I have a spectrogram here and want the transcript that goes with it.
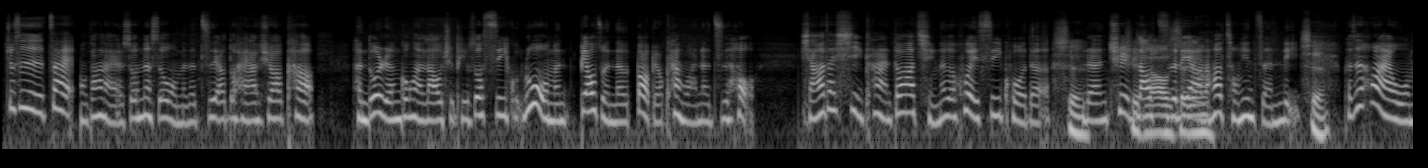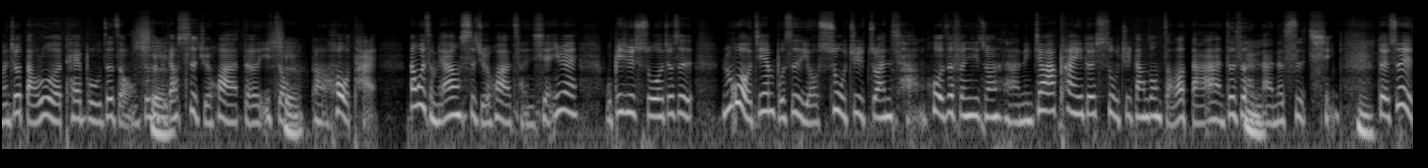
就是在我刚来的时候，那时候我们的资料都还要需要靠很多人工的捞取，比如说 SQL，如果我们标准的报表看完了之后。想要再细看，都要请那个会 SQL 的人去捞资料，然后重新整理。是，可是后来我们就导入了 Tableau 这种就是比较视觉化的一种呃后台。那为什么要用视觉化的呈现？因为我必须说，就是如果我今天不是有数据专长或者是分析专长，你叫他看一堆数据当中找到答案，这是很难的事情。嗯，对，所以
